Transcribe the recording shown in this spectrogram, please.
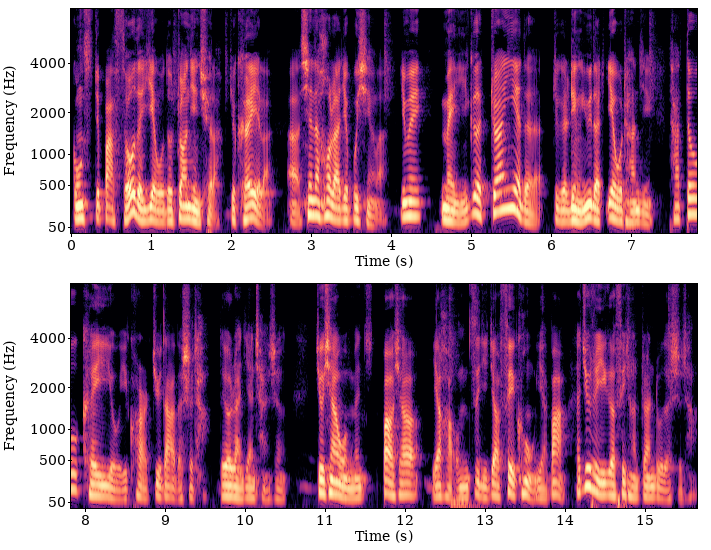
公司就把所有的业务都装进去了就可以了啊。现在后来就不行了，因为每一个专业的这个领域的业务场景，它都可以有一块巨大的市场，都有软件产生。就像我们报销也好，我们自己叫费控也罢，它就是一个非常专注的市场。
